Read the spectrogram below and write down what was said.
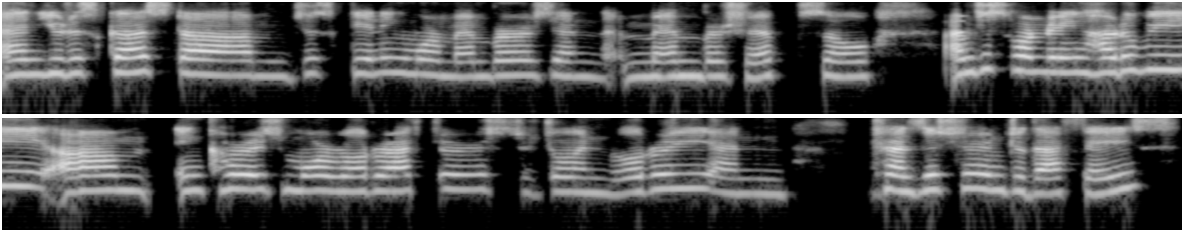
And you discussed um, just gaining more members and membership. So I'm just wondering, how do we um, encourage more Rotary Rotaractors to join Rotary and transition into that phase?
